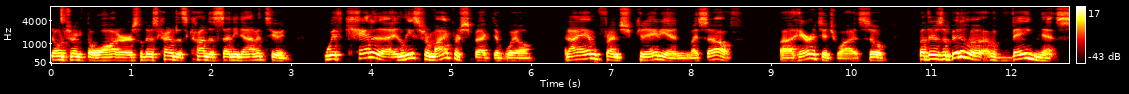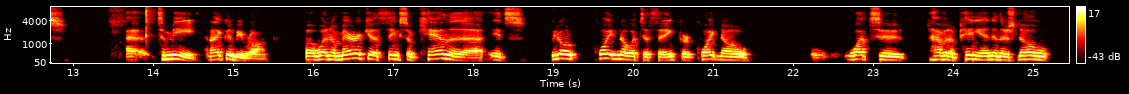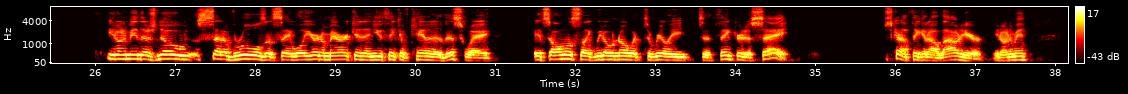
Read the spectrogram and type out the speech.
don't drink the water. So there's kind of this condescending attitude with Canada, at least from my perspective. Will and I am French Canadian myself, uh, heritage wise. So, but there's a bit of a, a vagueness uh, to me, and I could be wrong but when America thinks of Canada, it's we don't quite know what to think or quite know what to have an opinion, and there's no you know what I mean? There's no set of rules that say, well, you're an American and you think of Canada this way. It's almost like we don't know what to really to think or to say. Just kind of thinking out loud here. You know what I mean?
